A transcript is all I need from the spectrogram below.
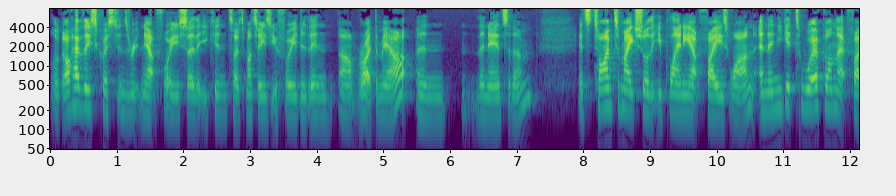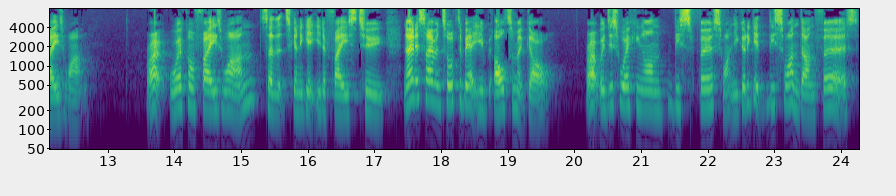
look, I'll have these questions written out for you so that you can, so it's much easier for you to then um, write them out and then answer them. It's time to make sure that you're planning out phase one, and then you get to work on that phase one. Right, work on phase one so that's going to get you to phase two. Notice I haven't talked about your ultimate goal. Right, we're just working on this first one. You've got to get this one done first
